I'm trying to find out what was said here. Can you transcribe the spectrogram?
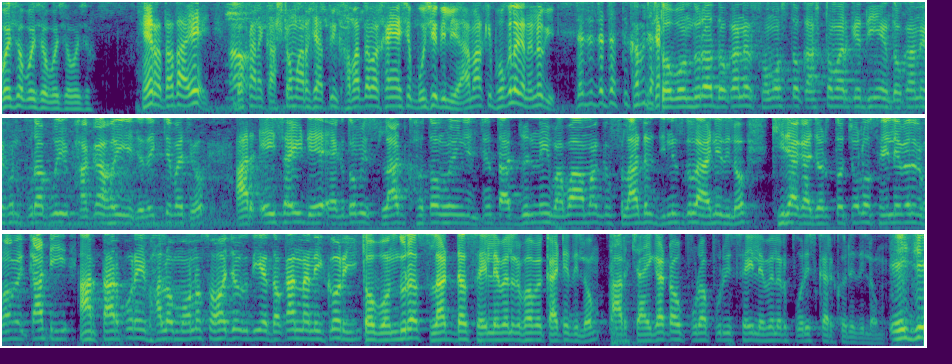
বসো বসো বসো বসো। হ্যাঁ রে দাদা এই দোকানে কাস্টমার আছে তুমি খাবার দাবার খাই এসে বসে দিলি আমার কি ভোগ লাগে না নাকি যা যা, যা যা তুই খাবি তো বন্ধুরা দোকানের সমস্ত কাস্টমারকে দিয়ে দোকান এখন পুরাপুরি ফাঁকা হয়ে গেছে দেখতে পাচ্ছ? আর এই সাইডে একদমই স্লাড খতম হয়ে গেছে তার জন্যই বাবা আমাকে স্লাডের জিনিসগুলো আনিয়ে দিল খিরা গাজর। তো চলো সেই লেভেলের ভাবে কাটি আর তারপরে ভালো মন সহযোগ দিয়ে দোকানদানি করি। তো বন্ধুরা স্লাডটা সেই লেভেলের ভাবে কাটিয়ে দিলাম আর জায়গাটাও পুরাপুরি সেই লেভেলের পরিষ্কার করে দিলাম। এই যে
